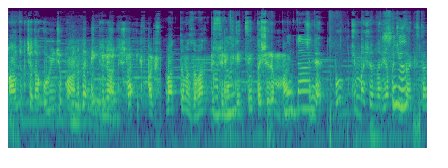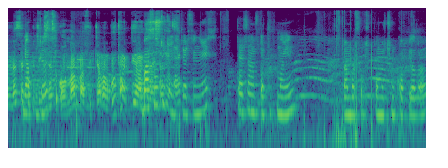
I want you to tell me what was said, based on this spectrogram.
Aldıkça da oyuncu puanı da ekleniyor arkadaşlar. Xbox'a baktığımız zaman bir sürü Pardon. kilitli başarım var. Burada- Şimdi bu tüm başarımları yapacağız Şunu arkadaşlar. Nasıl yapacağız. yapabileceksiniz ondan bahsedeceğim ama bu taktiği Basılı arkadaşlar tutun isterseniz. İsterseniz de tutmayın. Ben basılı tutmam için kopyala.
